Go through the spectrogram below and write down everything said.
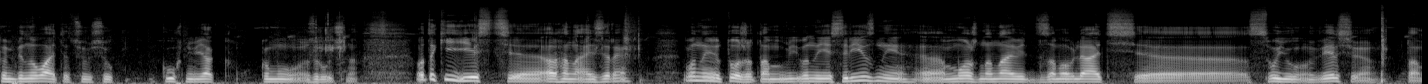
комбінувати цю всю кухню, як кому зручно. Отакі є е, органайзери. Вони теж там вони є різні. Е, Можна навіть замовляти е, свою версію там,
